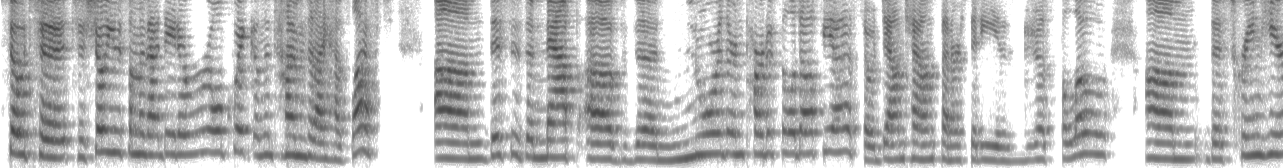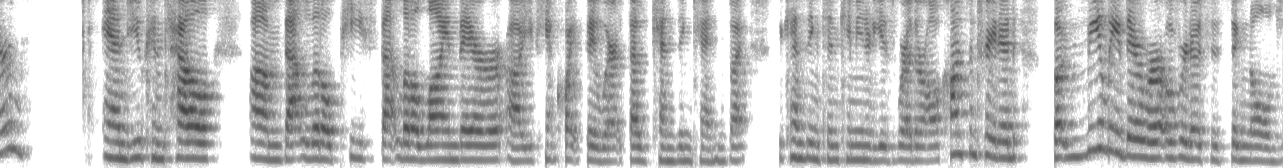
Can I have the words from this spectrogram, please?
So to, to show you some of that data real quick on the time that I have left, um, this is a map of the northern part of Philadelphia. So downtown Center City is just below um, the screen here. And you can tell um, that little piece, that little line there, uh, you can't quite say where it says Kensington, but the Kensington community is where they're all concentrated. But really there were overdoses signaled,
